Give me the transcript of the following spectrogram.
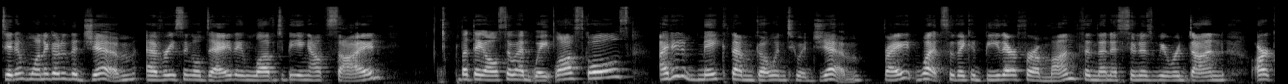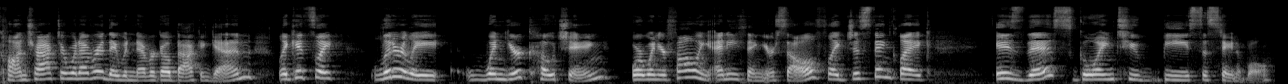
didn't want to go to the gym every single day, they loved being outside, but they also had weight loss goals, I didn't make them go into a gym, right? What? So they could be there for a month and then as soon as we were done our contract or whatever, they would never go back again. Like it's like literally when you're coaching or when you're following anything yourself, like just think like is this going to be sustainable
